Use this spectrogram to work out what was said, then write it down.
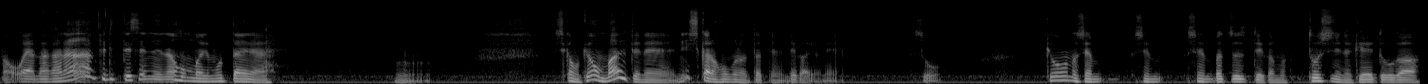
ぱ大山がなピリってせんねんなほんまにもったいない。うん。しかも今日もマルテね西からホームラン打ったってのはでかいよね。そう。今日の先先先発っていうか、まあ、投手陣の系統が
